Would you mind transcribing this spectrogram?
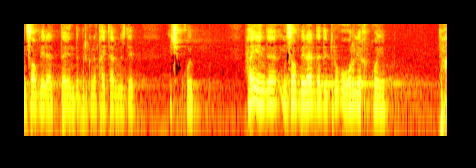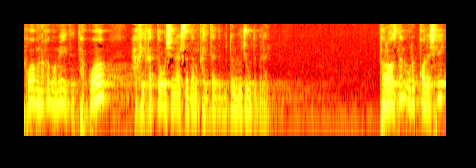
insof beradida endi bir kuni qaytarmiz deb ichib qo'yib ha endi insof berarda deb turib o'g'irlik qilib qo'yib. Taqvo bunaqa bo'lmaydi. Taqvo haqiqatda o'sha narsadan qaytadi butun vujudi bilan. Tarozidan urib qolishlik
